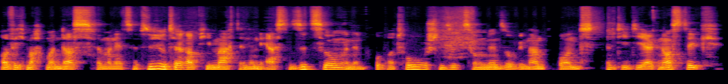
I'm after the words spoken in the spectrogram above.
häufig macht man das, wenn man jetzt eine Psychotherapie macht, in den ersten Sitzungen, in den probatorischen Sitzungen, den sogenannten. Und die Diagnostik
